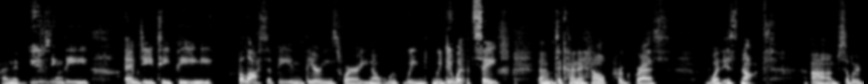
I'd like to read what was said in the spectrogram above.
kind of using the MDTP philosophy and theories where, you know, we, we do what's safe um, to kind of help progress what is not. Um, so we're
